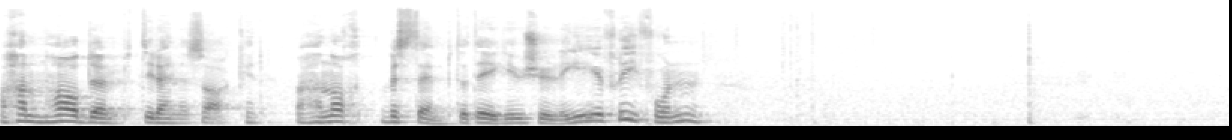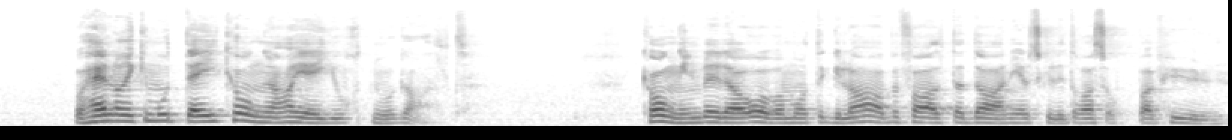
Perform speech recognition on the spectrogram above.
Og han har dømt i denne saken, og han har bestemt at jeg er uskyldig. Jeg er frifunnet. Og heller ikke mot deg, konge, har jeg gjort noe galt. Kongen ble da overmåte glad og befalte at Daniel skulle dras opp av hulen.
